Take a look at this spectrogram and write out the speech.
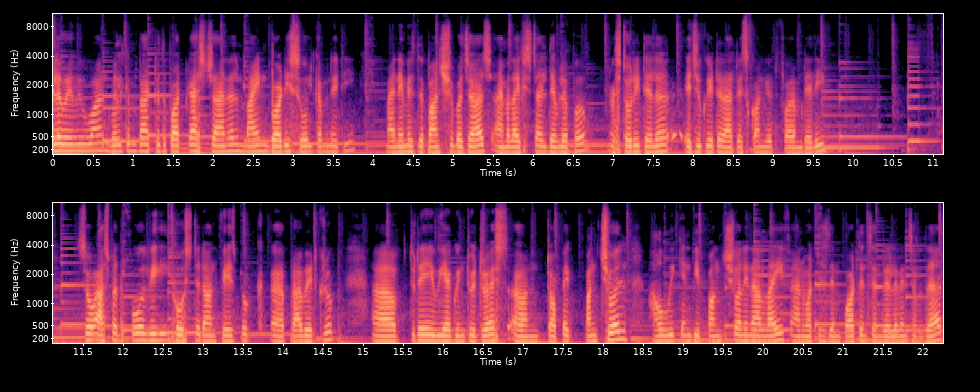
Hello, everyone. Welcome back to the podcast channel Mind, Body, Soul Community. My name is Dipanshu Bajaj. I'm a lifestyle developer, a storyteller, educator at ISKCON Youth Forum Delhi. So, as per the poll we hosted on Facebook uh, private group, uh, today we are going to address on topic punctual, how we can be punctual in our life, and what is the importance and relevance of that.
